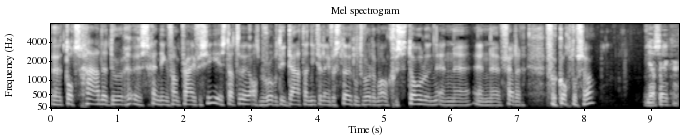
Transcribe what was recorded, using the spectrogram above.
uh, tot schade door schending van privacy? Is dat als bijvoorbeeld die data niet alleen versleuteld worden... maar ook gestolen en, en verder verkocht of zo? Jazeker.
